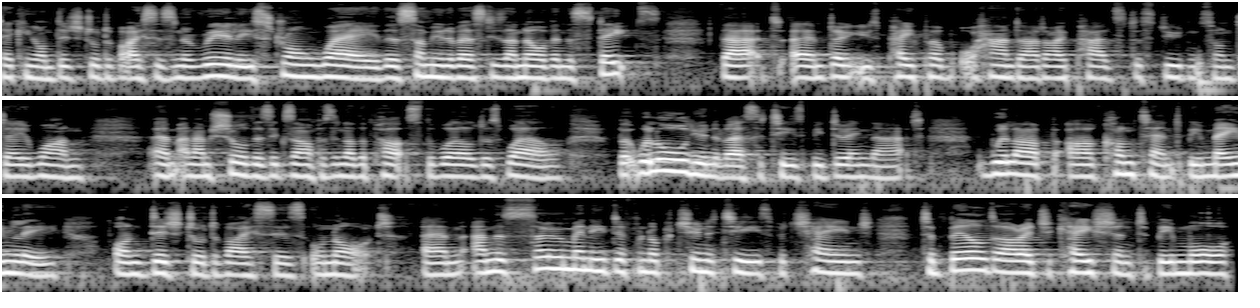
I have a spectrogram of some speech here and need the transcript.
taking on digital devices in a really strong way. There's some universities I know of in the States that um, don't use paper or hand out iPads to students on day one. um, and I'm sure there's examples in other parts of the world as well. But will all universities be doing that? Will our, our content be mainly on digital devices or not? Um, and there's so many different opportunities for change to build our education to be more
